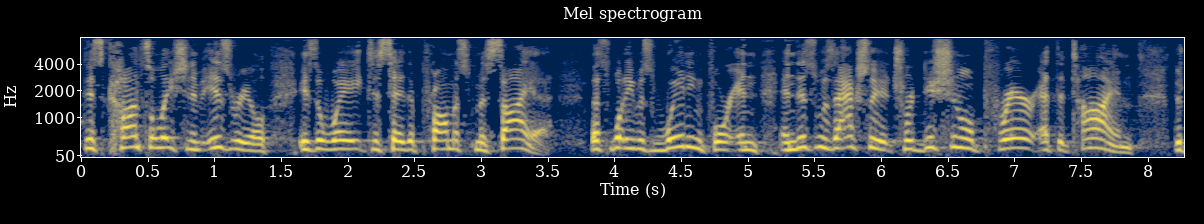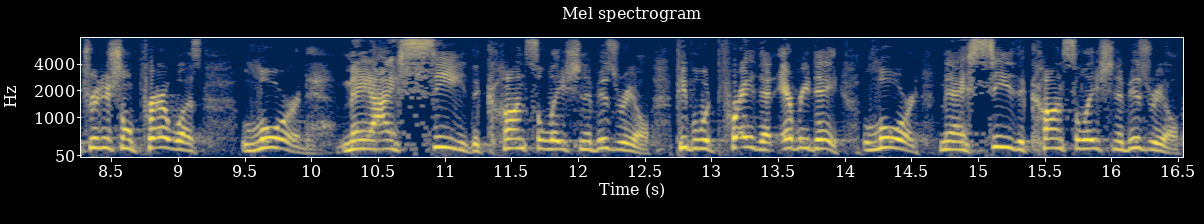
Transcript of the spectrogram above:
this consolation of Israel is a way to say the promised Messiah. That's what he was waiting for. And, and this was actually a traditional prayer at the time. The traditional prayer was, Lord, may I see the consolation of Israel. People would pray that every day. Lord, may I see the consolation of Israel.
